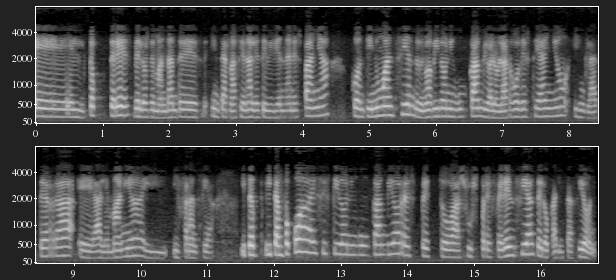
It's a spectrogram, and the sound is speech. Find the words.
el top 3 de los demandantes internacionales de vivienda en España continúan siendo, y no ha habido ningún cambio a lo largo de este año, Inglaterra, eh, Alemania y, Francia. Y, y, tampoco ha existido ningún cambio respecto a sus preferencias de localización.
